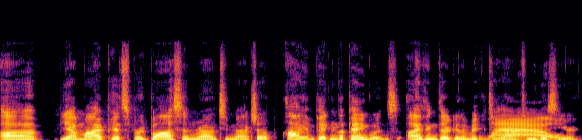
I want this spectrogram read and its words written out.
Uh, yeah, my Pittsburgh Boston round two matchup. I am picking the Penguins. I think they're gonna make it to round three this Wow. year.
